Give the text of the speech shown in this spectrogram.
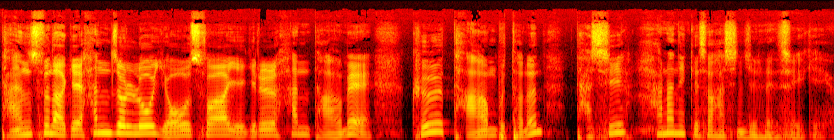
단순하게 한 절로 여호수아 얘기를 한 다음에 그 다음부터는 다시 하나님께서 하신 일에 대해서 얘기해요.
